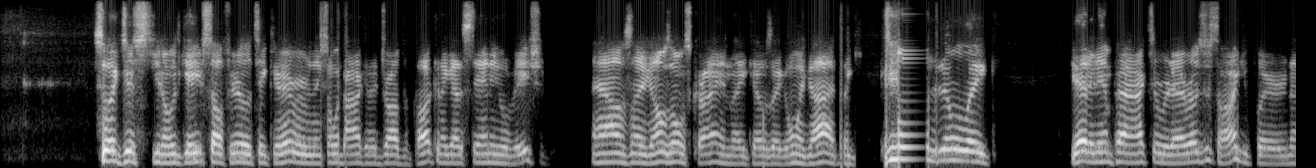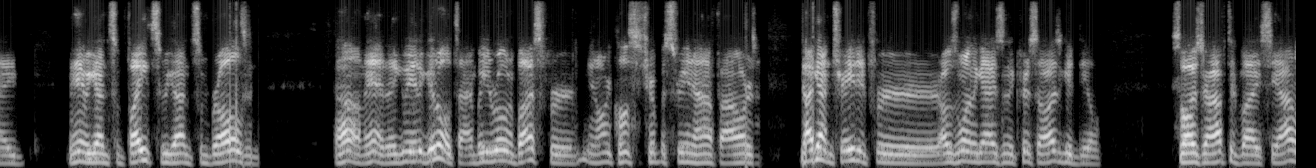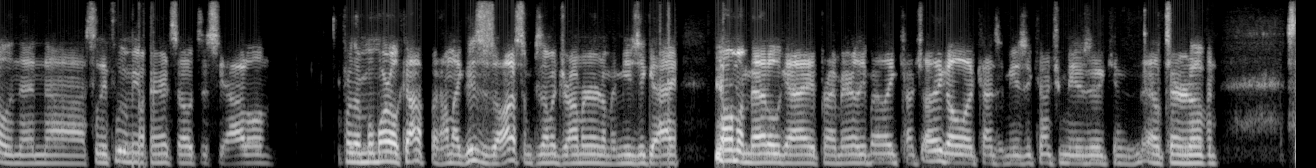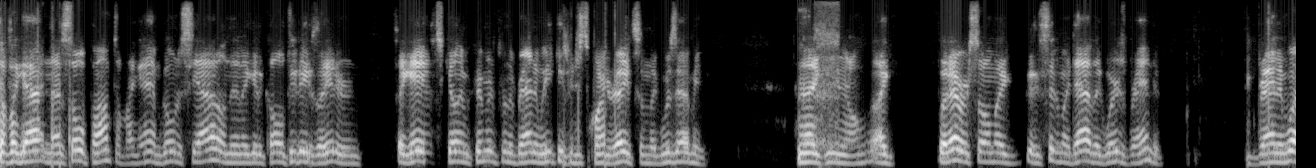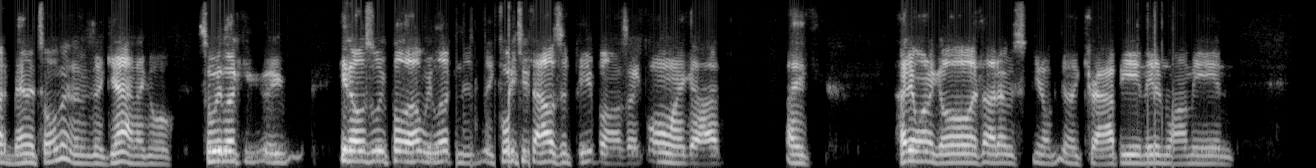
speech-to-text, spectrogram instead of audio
So, like, just, you know, get yourself here, to take care of everything. So I went back and I dropped the puck and I got a standing ovation. And I was like, I was almost crying. Like, I was like, oh my God. Like, you know, you know like, you had an impact or whatever. I was just a hockey player. And I, man, we got in some fights, we got in some brawls. And, Oh man, like we had a good old time. But you rode a bus for you know our closest trip was three and a half hours. I got traded for. I was one of the guys in the Chris Osgood deal, so I was drafted by Seattle, and then uh, so they flew me my parents out to Seattle for the Memorial Cup, and I'm like, this is awesome because I'm a drummer and I'm a music guy. You know, I'm a metal guy primarily, but I like country. I like all kinds of music, country music and alternative and stuff like that. And I was so pumped. I'm like, hey, I'm going to Seattle, and then I get a call two days later, and it's like, hey, it's Kelly McCrimmon from the Brandon Wheat We just acquired rights. I'm like, what does that mean? like you know, like whatever. So I'm like, I said to my dad, like, "Where's Brandon?" Like, Brandon, what? Manitoba? And I was like, "Yeah." And I go, so we look, we, you know, so we pull out, we look, and there's like 42,000 people. I was like, "Oh my god!" Like, I didn't want to go. I thought I was, you know, like crappy, and they didn't want me, and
